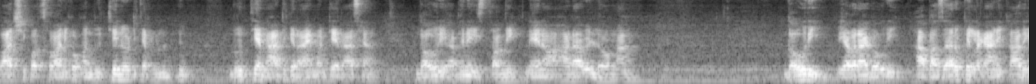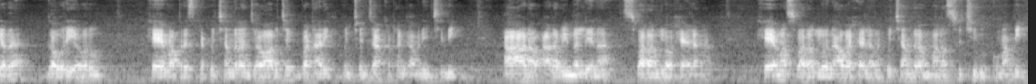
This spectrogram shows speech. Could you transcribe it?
వార్షికోత్సవానికి ఒక నృత్య నోటిక నృత్య నాటిక రాయమంటే రాశాను. గౌరీ అభినయిస్తోంది. నేను ఆ హడావిడిలో ఉన్నాను. గౌరీ ఎవరా గౌరీ? ఆ బజారు పిల్ల కానీ కాదు కదా? గౌరీ ఎవరు? హేమ ప్రశ్నకు చంద్రం జవాబు చెప్పటానికి కొంచెం జంకటం గమనించింది. ఆ అడ అడవి మల్లిన? స్వరంలో హేళన. హేమ స్వరంలోని అవహేళనకు చంద్రం మనస్సు చిగుక్కుమంది.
